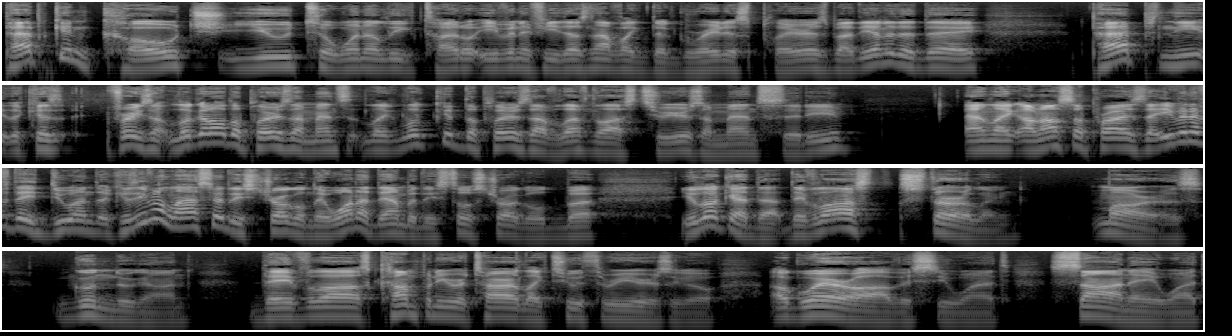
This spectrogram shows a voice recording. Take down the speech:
Pep can coach you to win a league title, even if he doesn't have like the greatest players. But at the end of the day, Pep need because, for example, look at all the players that Man City, like look at the players that have left the last two years of Man City, and like I'm not surprised that even if they do end, because even last year they struggled, they won at them, but they still struggled. But you look at that, they've lost Sterling, Mahrez, Gundogan. They've lost Kompany retired like two, three years ago. Aguero obviously went. Sane went.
